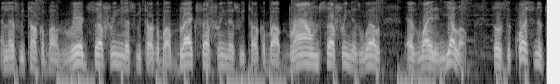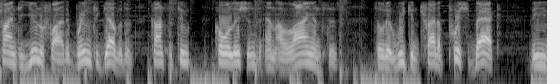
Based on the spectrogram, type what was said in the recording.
unless we talk about red suffering, unless we talk about black suffering, unless we talk about brown suffering as well as white and yellow. So it's a question of trying to unify, to bring together, to constitute coalitions and alliances so that we can try to push back these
